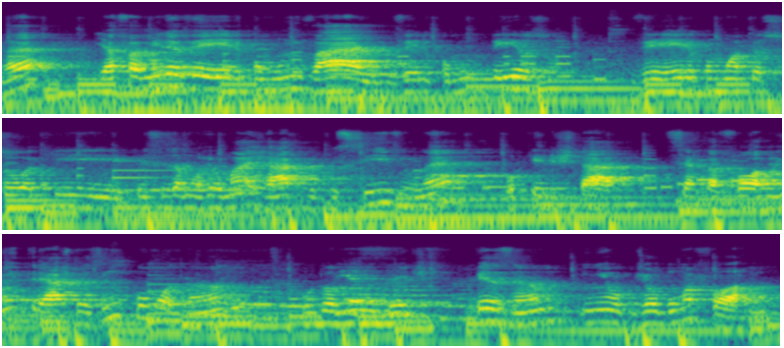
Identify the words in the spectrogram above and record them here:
Né? E a família vê ele como um inválido, vê ele como um peso, vê ele como uma pessoa que precisa morrer o mais rápido possível, né? porque ele está, de certa forma, entre aspas, incomodando o domínio dele, pesando de alguma forma.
